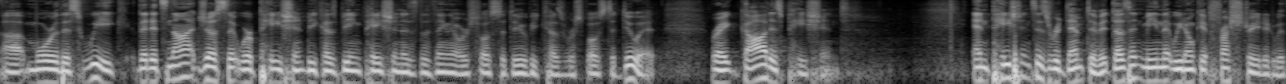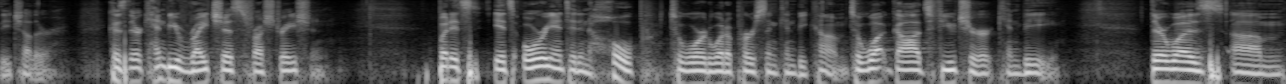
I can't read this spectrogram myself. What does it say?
uh, more this week, that it's not just that we're patient because being patient is the thing that we're supposed to do because we're supposed to do it, right? God is patient. And patience is redemptive. It doesn't mean that we don't get frustrated with each other, because there can be righteous frustration. But it's, it's oriented in hope toward what a person can become, to what God's future can be. There was um,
